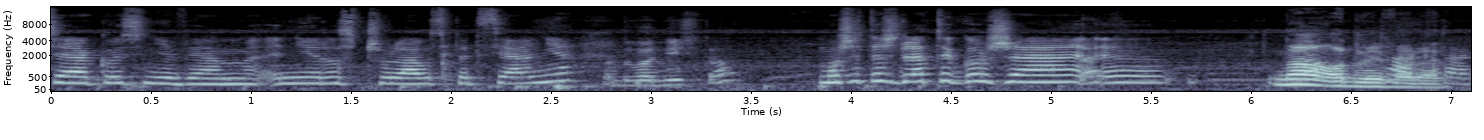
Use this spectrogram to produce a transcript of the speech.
się jakoś, nie wiem, nie rozczulał specjalnie. Udowodnić to? Może też dlatego, że... y, No, odlej tak, wodę. tak.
